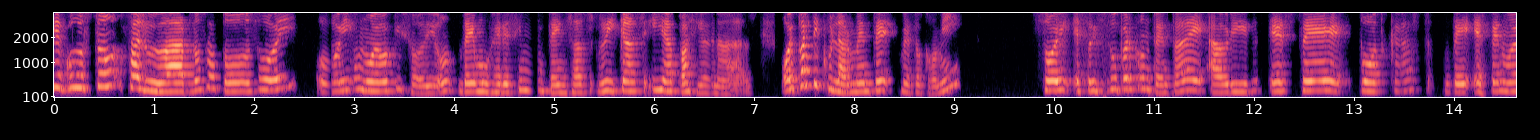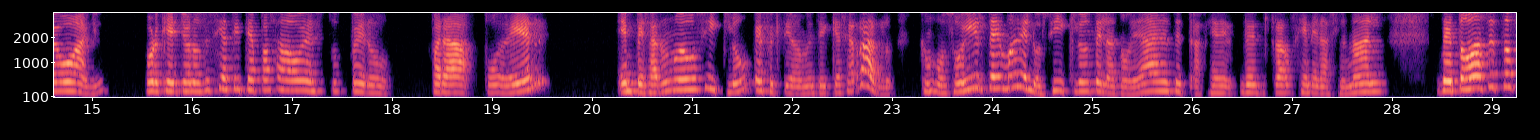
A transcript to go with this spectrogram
qué gusto saludarlos a todos hoy. Hoy un nuevo episodio de Mujeres Intensas, Ricas y Apasionadas. Hoy particularmente me tocó a mí. Soy, estoy súper contenta de abrir este podcast de este nuevo año, porque yo no sé si a ti te ha pasado esto, pero para poder empezar un nuevo ciclo, efectivamente hay que cerrarlo. Como soy el tema de los ciclos, de las novedades, de, de transgeneracional, de todas estas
